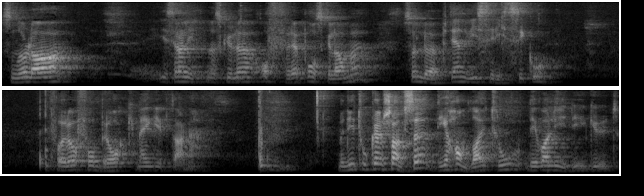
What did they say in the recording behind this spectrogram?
Så når da israelittene skulle ofre påskelammet, så løp de en viss risiko for å få bråk med egypterne. Men de tok en sjanse. De handla i tro. De var lydige i Gud.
